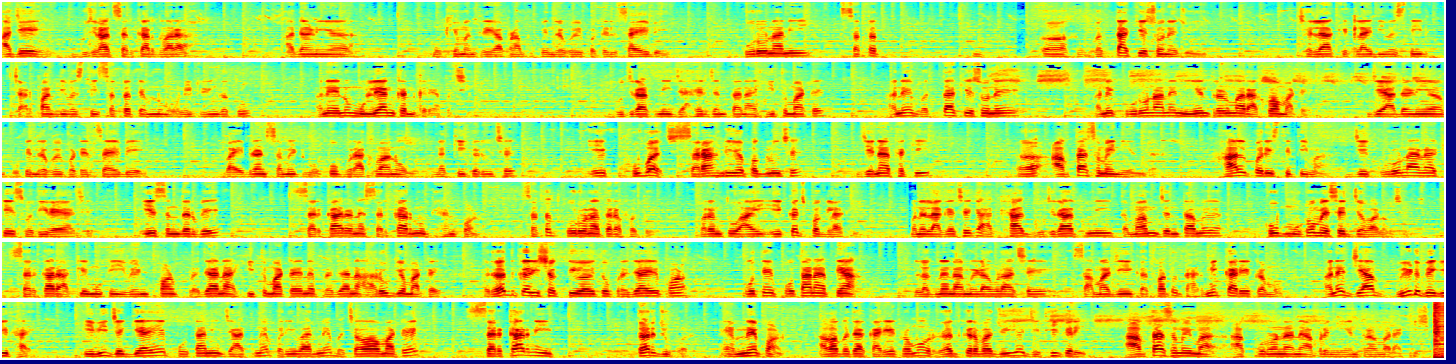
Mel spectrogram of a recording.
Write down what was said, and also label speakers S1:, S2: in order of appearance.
S1: આજે ગુજરાત સરકાર દ્વારા આદરણીય મુખ્યમંત્રી આપણા ભૂપેન્દ્રભાઈ પટેલ સાહેબે કોરોનાની સતત વધતા કેસોને જોઈ છેલ્લા કેટલાય દિવસથી, ચાર પાંચ દિવસથી સતત એમનું મોનિટરિંગ હતું અને એનું મૂલ્યાંકન કર્યા પછી ગુજરાતની જાહેર જનતાના હિત માટે અને વધતા કેસોને અને કોરોનાને નિયંત્રણમાં રાખવા માટે જે આદરણીય ભૂપેન્દ્રભાઈ પટેલ સાહેબે વાઇબ્રન્ટ સમિટ મોકૂફ રાખવાનું નક્કી કર્યું છે. એ ખૂબ જ સરાહનીય પગલું છે, જેના થકી આવતા સમયની અંદર હાલ પરિસ્થિતિમાં જે કોરોનાના કેસ વધી રહ્યા છે, એ સંદર્ભે સરકાર અને સરકારનું ધ્યાન પણ સતત કોરોના તરફ હતું. પરંતુ આ એક જ પગલાંથી મને લાગે છે કે આખા ગુજરાતની તમામ જનતામાં ખૂબ મોટો મેસેજ જવાનો છે. સરકાર આટલી મોટી ઇવેન્ટ પણ પ્રજાના હિત માટે અને પ્રજાના આરોગ્ય માટે રદ કરી શકતી હોય તો પ્રજાએ પણ પોતે પોતાના ત્યાં લગ્નના મેળાવડા છે, સામાજિક અથવા તો ધાર્મિક કાર્યક્રમો અને જ્યાં ભીડ ભેગી થાય એવી જગ્યાએ પોતાની જાતને, પરિવારને બચાવવા માટે સરકારની તર્જ ઉપર એમને પણ આવા બધા કાર્યક્રમો રદ કરવા જોઈએ, જેથી કરી આવતા સમયમાં આ કોરોનાને આપણે નિયંત્રણમાં રાખી શકીએ.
